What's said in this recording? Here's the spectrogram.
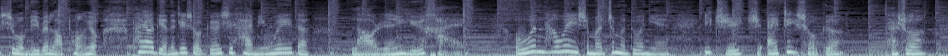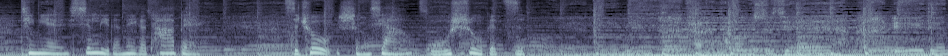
是我们的一位老朋友。他要点的这首歌是海明威的《老人与海》。我问他为什么这么多年一直只爱这首歌，他说：“纪念心里的那个他呗。”此处省下无数个字。世界一点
